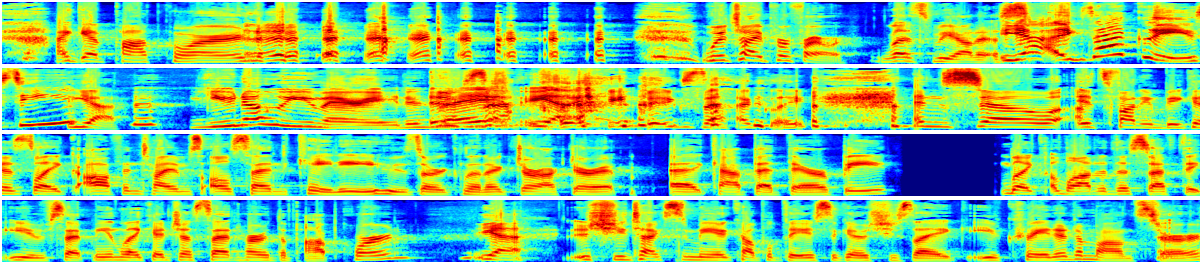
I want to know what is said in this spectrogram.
I get popcorn, which I prefer. Let's be honest. Yeah, exactly. See? Yeah. You know who you married, right? Exactly. Yeah. exactly. And so it's funny because, like, oftentimes I'll send Katie, who's our clinic director at, at Kapp Ed Therapy, like a lot of the stuff that you've sent me. Like, I just sent her the popcorn. Yeah. She texted me a couple days ago. She's like, You created a monster.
